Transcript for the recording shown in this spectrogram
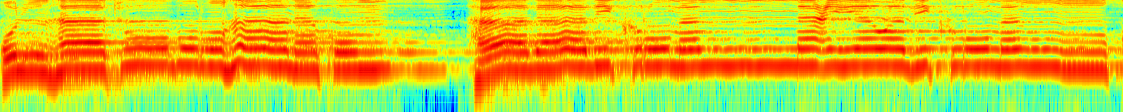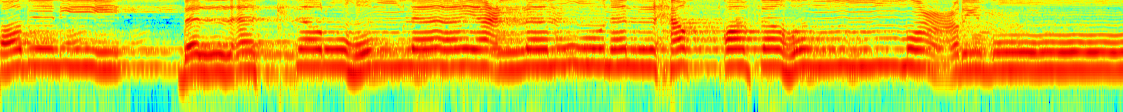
قل هاتوا برهانكم هذا ذكر من معي وذكر من قبلي بل اكثرهم لا يعلمون الحق فهم معرضون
